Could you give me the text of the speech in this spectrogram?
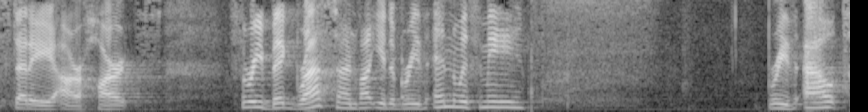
steady our hearts. Three big breaths. I invite you to breathe in with me. Breathe out.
